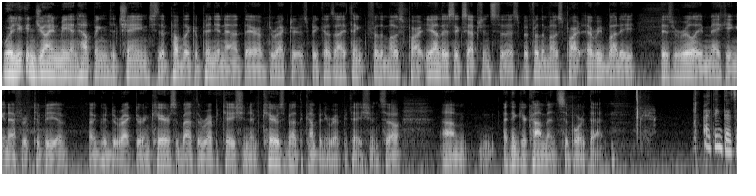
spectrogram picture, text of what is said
Well, you can join me in helping to change the public opinion out there of directors because I think for the most part, yeah, there's exceptions to this, but for the most part, everybody is really making an effort to be a, a good director and cares about the reputation and cares about the company reputation. So um, I think your comments support that. I think that's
